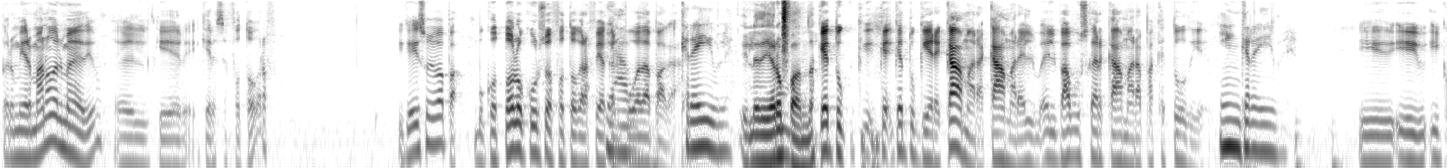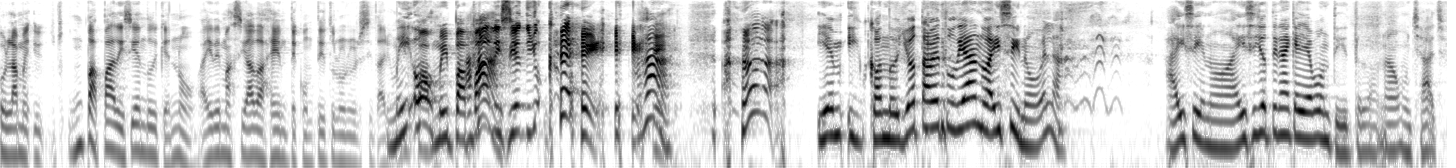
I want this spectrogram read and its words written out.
pero mi hermano del medio, él quiere, quiere ser fotógrafo. ¿Y qué hizo mi papá? Buscó todos los cursos de fotografía que él pueda pagar. Increíble. Y le dieron banda. ¿Qué tú, qué, qué- qué tú quieres? Cámara, cámara. Él, él va a buscar cámara para que estudie. Increíble. Y, y- y con la, y un papá diciendo de que no, hay demasiada gente con título universitario. Mi- oh, mi papá ajá. diciendo, yo, ¿qué? Ajá. Y, en- y cuando yo estaba estudiando, ahí sí no, ¿verdad? Ahí sí no, ahí sí yo tenía que llevar un título, no, muchacho.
